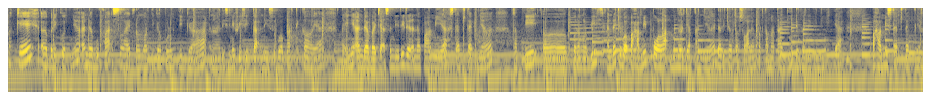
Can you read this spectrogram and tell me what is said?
Oke e, berikutnya anda buka slide nomor 33 nah di sini fisika nih sebuah partikel ya. Nah ini anda baca sendiri dan anda pahami ya step-stepnya. Tapi e, kurang lebih anda coba pahami pola mengerjakannya dari contoh soal yang pertama tadi dengan yang ini ya pahami step-stepnya.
